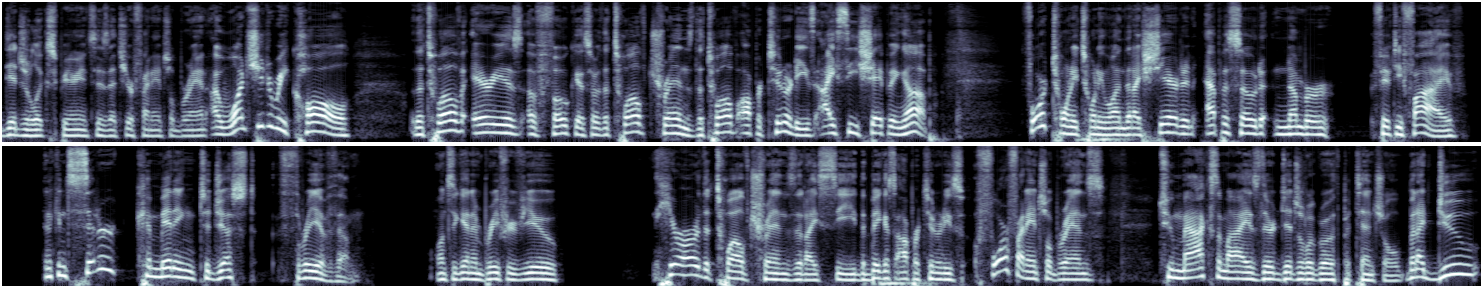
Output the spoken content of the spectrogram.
digital experiences at your financial brand, I want you to recall the 12 areas of focus or the 12 trends, the 12 opportunities I see shaping up for 2021 that I shared in episode number 55 and consider committing to just three of them. Once again, in brief review, here are the 12 trends that I see, the biggest opportunities for financial brands to maximize their digital growth potential. But I do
